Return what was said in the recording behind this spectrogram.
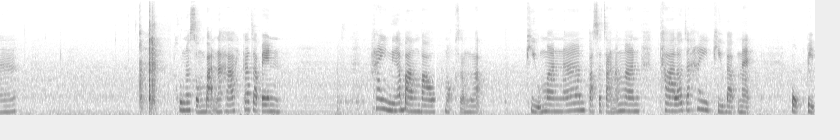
นะ คุณสมบัตินะคะ ก็จะเป็นให้เนื้อบางเบาเหมาะสำหรับผิวมันนะปราศจากน้ำมัน ทาแล้วจะให้ผิวแบบแมตต์ปกปิด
